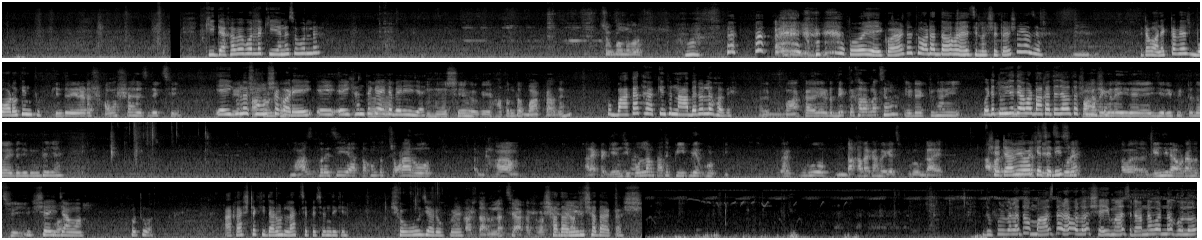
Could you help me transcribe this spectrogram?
কি দেখাবে বললে কি এনেছো বললে? চোখ বন্ধ করো। ওই এই কড়াটা তো অর্ডার দেওয়া হয়েছিল সেটা এসে গেছে? হুম। এটা অনেকটা বেশ বড় কিন্তু। কিন্তু এর একটা সমস্যা হয়েছে দেখছি। এইগুলো সমস্যা করে এই এই এইখান থেকে এটা বেরিয়ে যায়। হ্যাঁ সে হোক এই হাতলটা বাঁকা দেখেন ও বাঁকা থাক কিন্তু না বেরোলে হবে। আরে বাঁকা এটা দেখতে খারাপ লাগছে না? এটা একটুখানি ওইটা তুমি যদি আবার বাঁকাতে যাও তো বাঁকাতে গেলে এই যে এই যে রিপিটটা দেওয়া এটা যদি উঠে যায়। মাছ ধরেছি আর তখন তো চড়া রোদ আর ঘাম আর একটা গেঞ্জি পরলাম তাতে পিঁপড়ে ভর্তি। এবারে পুরো ডাকা ডাকা হয়ে গেছে পুরো গায়ে। সেটা আমি আবার কেচে দিয়েছি। আবার গেঞ্জি না ওটা হচ্ছে সেই জামা ফতুয়া। আকাশটা কি দারুণ লাগছে পেছন দিকে। সবুজ আর উপরে। আকাশ দারুণ লাগছে আকাশ আবার সাদা নীল সাদা আকাশ। দুপুরবেলা তো মাছ ধরা হলো সেই মাছ রান্না বান্না হলো।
